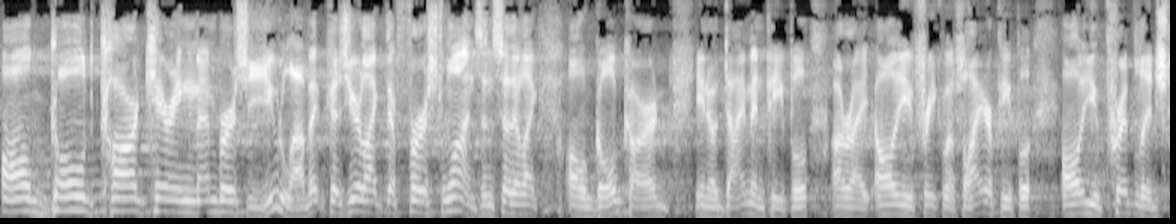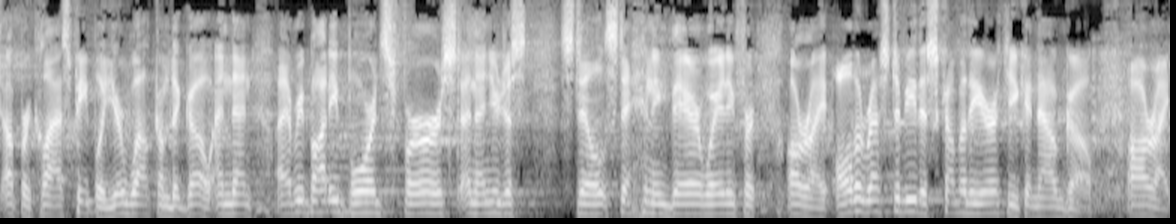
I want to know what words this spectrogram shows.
all gold card carrying members, you love it because you're like the first ones. And so they're like all gold card, you know, diamond people. All right, all you frequent flyer people, all you privileged upper class people, you're welcome to go. And then everybody boards first, and then you're just still standing there waiting for. All right, all the rest of you, the scum of the earth, you can now go. All right,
